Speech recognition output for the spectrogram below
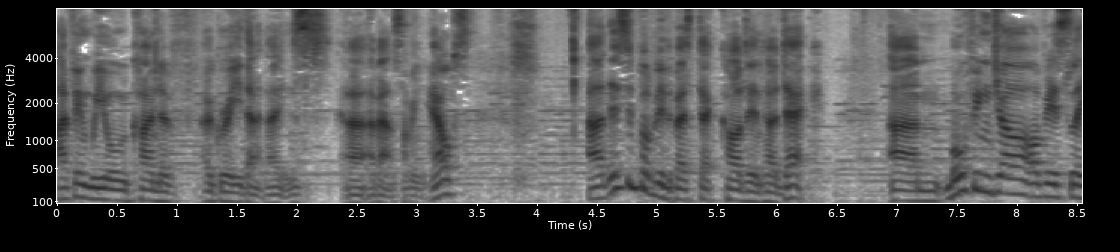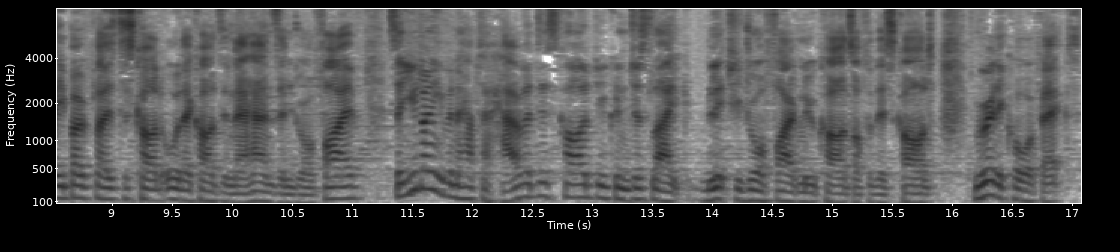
I think we all kind of agree that that is uh, about something else. Uh, this is probably the best deck card in her deck. Um, Morphing Jar, obviously, both players discard all their cards in their hands and draw five. So you don't even have to have a discard, you can just like literally draw five new cards off of this card. Really cool effect.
